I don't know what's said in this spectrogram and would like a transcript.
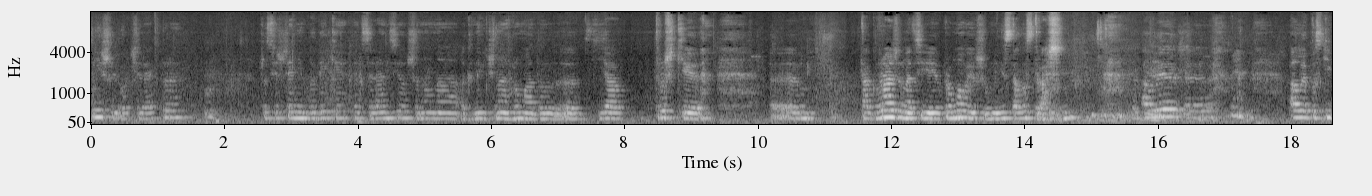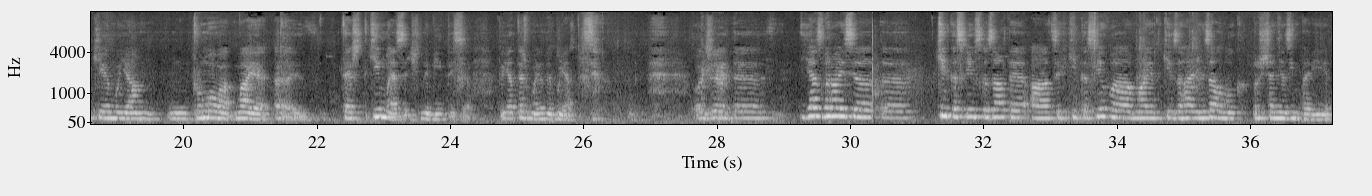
Найчесніший очі ректора, просвященні владики, ексцеленціо, шановна академічна громада. Е, Я трошки е, так вражена цією промовою, що мені стало страшно. Але, е, але оскільки моя промова має теж такий меседж не бійтеся, то я теж маю не боятися. Отже, я збираюся е, кілька слів сказати, а цих кілька слів е, має такий загальний заголовок прощання з імперією.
